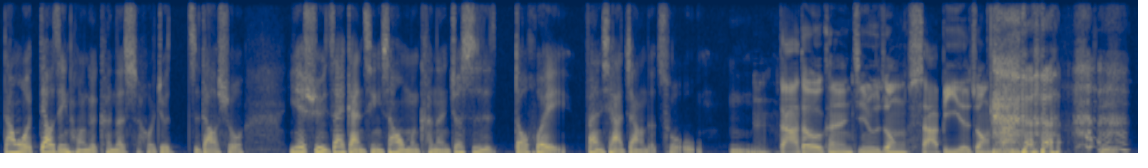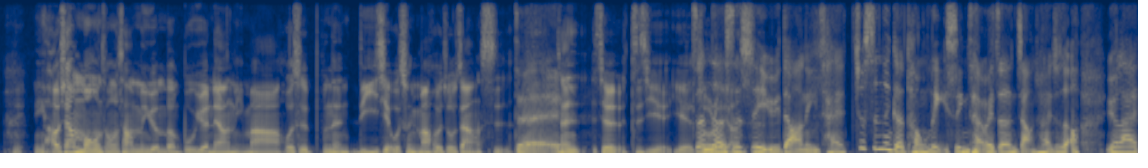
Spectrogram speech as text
当我掉进同一个坑的时候，就知道说，也许在感情上，我们可能就是都会犯下这样的错误。嗯嗯，大家都有可能进入这种傻逼的状态。你你好像某种程度上面原本不原谅你妈，或是不能理解为什么你妈会做这样的事。对，但就自己也也真的是自己遇到你才就是那个同理心才会真的讲出来，就是哦，原来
